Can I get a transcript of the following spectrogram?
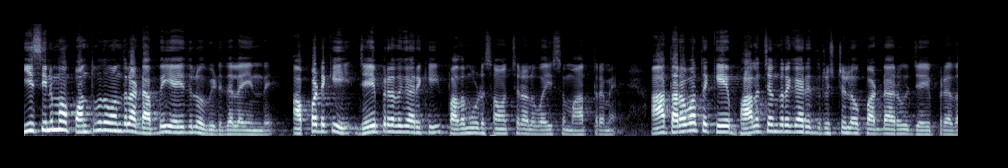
ఈ సినిమా పంతొమ్మిది వందల డెబ్బై ఐదులో విడుదలైంది. అప్పటికి జయప్రద గారికి పదమూడు సంవత్సరాల వయసు మాత్రమే. ఆ తర్వాత కె. బాలచంద్ర గారి దృష్టిలో పడ్డారు జయప్రద.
